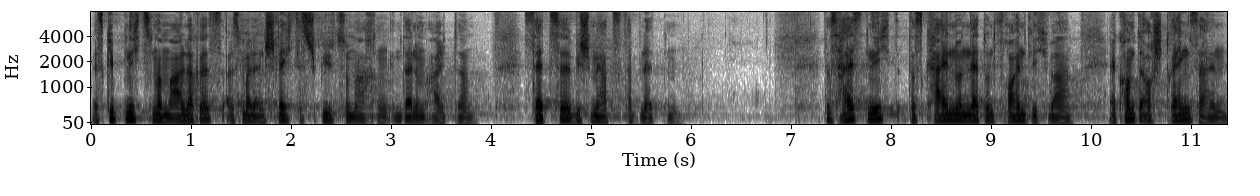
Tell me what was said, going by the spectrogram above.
Es gibt nichts Normaleres, als mal ein schlechtes Spiel zu machen in deinem Alter. Sätze wie Schmerztabletten. Das heißt nicht, dass Kai nur nett und freundlich war. Er konnte auch streng sein.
